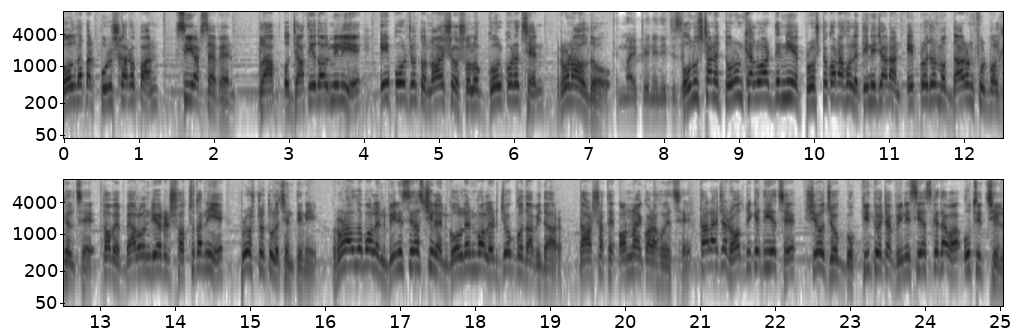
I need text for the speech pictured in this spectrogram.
গোলদাতার পুরস্কারও পান সিআর সেভেন ক্লাব ও জাতীয় দল মিলিয়ে এ পর্যন্ত নয়শো ষোলো গোল করেছেন রোনালদো। অনুষ্ঠানে তরুণ খেলোয়াড়দের নিয়ে প্রশ্ন করা হলে তিনি জানান এ প্রজন্ম দারুণ ফুটবল খেলছে। তবে ব্যালন্ডিয়ারের স্বচ্ছতা নিয়ে প্রশ্ন তুলেছেন তিনি। রোনালদো বলেন ভিনিসিয়াস ছিলেন গোল্ডেন বলের যোগ্য দাবিদার। তার সাথে অন্যায় করা হয়েছে। তারা এটা রদ্রিকে দিয়েছে সেও যোগ্য কিন্তু এটা ভিনিসিয়াসকে দেওয়া উচিত ছিল।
